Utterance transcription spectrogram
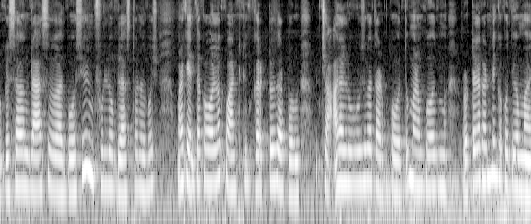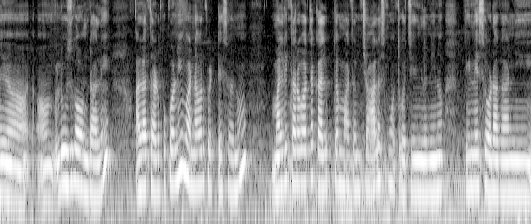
ఒక సగం గ్లాసు అది పోసి ఫుల్ గ్లాస్తో అది పోసి మనకి ఎంత కావాలో క్వాంటిటీ కరెక్ట్గా సరిపో చాలా లూజ్గా తడుపుకోవద్దు. మనం గోధుమ రొట్టెల కంటే ఇంకా కొద్దిగా లూజ్గా ఉండాలి. అలా తడుపుకొని వన్ అవర్ పెట్టేశాను. మళ్ళీ తర్వాత కలిపితే మాత్రం చాలా స్మూత్గా వచ్చింది. నేను తినే సోడా కానీ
